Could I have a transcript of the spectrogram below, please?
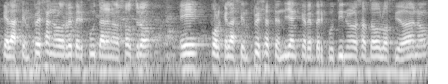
¿Que las empresas no los repercutan a nosotros? eh, porque las empresas tendrían que repercutirnos a todos los ciudadanos.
